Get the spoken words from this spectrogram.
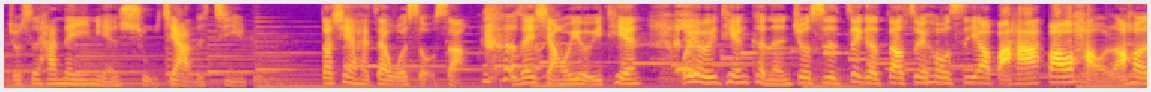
就是他那一年暑假的记录。到现在还在我手上，我在想，我有一天，我有一天可能就是这个，到最后是要把它包好，然后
